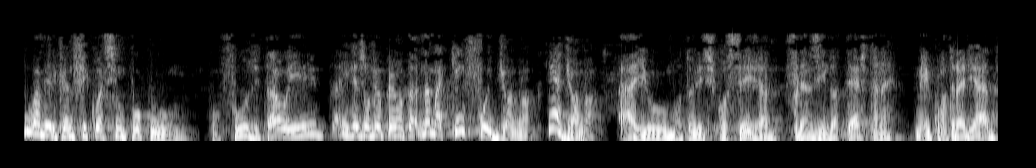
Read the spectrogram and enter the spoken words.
O americano ficou assim um pouco confuso e tal, e aí resolveu perguntar, não, mas quem foi John Knox? Quem é John Knox? Aí o motorista escocês, já franzindo a testa, né, meio contrariado,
